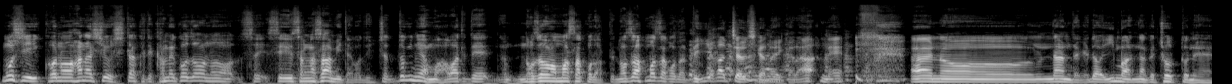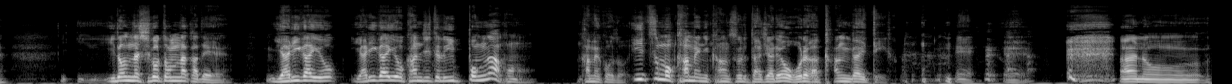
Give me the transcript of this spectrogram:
もしこの話をしたくて亀小僧の声優さんがさ、みたいなこと言っちゃった時にはもう慌てて、野沢雅子だって、野沢雅子だって言い上がっちゃうしかないから、ね。あのー、なんだけど、今なんかちょっとねい、いろんな仕事の中で、やりがいを、やりがいを感じてる一本が、この、亀小僧。いつも亀に関するダジャレを俺は考えている。ねえあのー、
